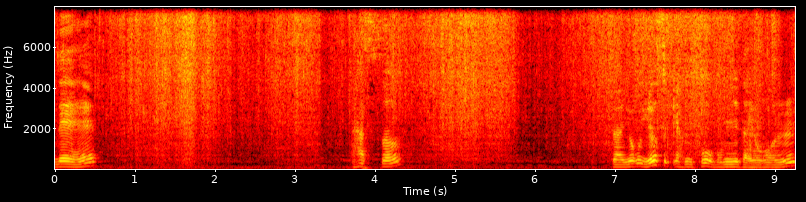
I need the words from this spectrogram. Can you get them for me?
넷, 다섯. 자, 요거 여섯 개 한번 부어봅니다, 요걸.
